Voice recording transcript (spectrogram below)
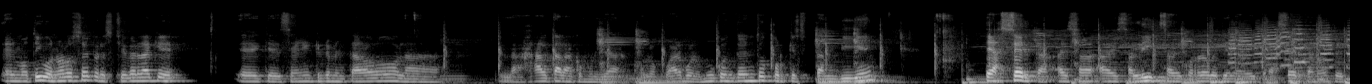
El motivo no lo sé, pero sí es verdad que, eh, que se han incrementado las altas a la comunidad, con lo cual, bueno, muy contento porque también te acerca a esa, a esa lista de correo que tienes ahí, te acerca, ¿no?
